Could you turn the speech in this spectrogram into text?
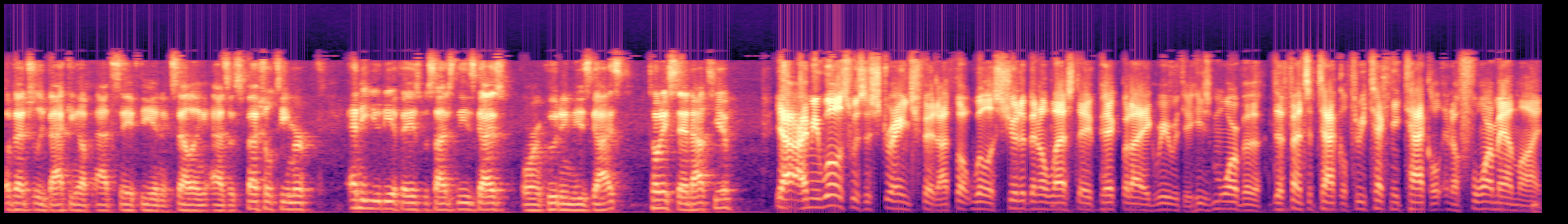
eventually backing up at safety and excelling as a special teamer. Any UDFAs besides these guys, or including these guys, Tony, stand out to you? Yeah, I mean, Willis was a strange fit. I thought Willis should have been a last day pick, but I agree with you. He's more of a defensive tackle, three technique tackle in a four man line.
